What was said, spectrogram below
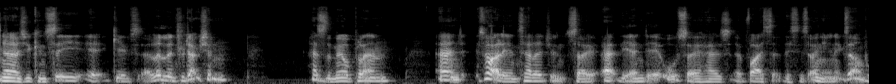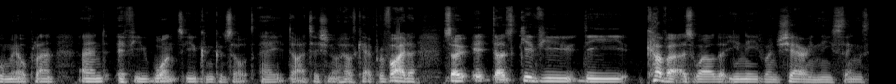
And as you can see, it gives a little introduction, has the meal plan, and it's highly intelligent. So at the end, it also has advice that this is only an example meal plan, and if you want, you can consult a dietitian or healthcare provider. So it does give you the cover as well that you need when sharing these things,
